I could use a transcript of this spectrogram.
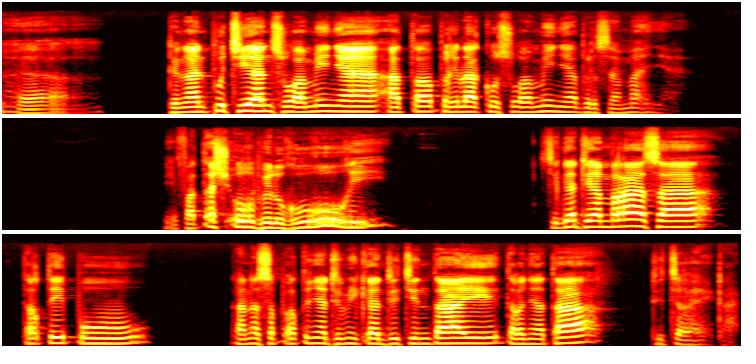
uh, dengan pujian suaminya atau perilaku suaminya bersamanya. Fatashur bil sehingga dia merasa tertipu karena sepertinya demikian dicintai ternyata diceraikan.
